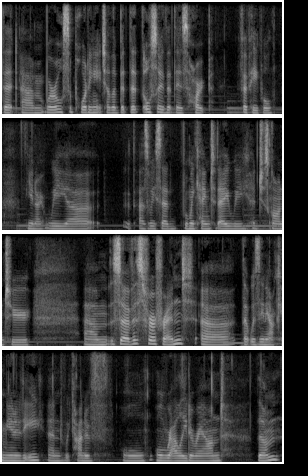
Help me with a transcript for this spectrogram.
that um, we're all supporting each other, but that also that there's hope for people. You know, we, uh, as we said when we came today, we had just gone to um, the service for a friend uh, that was in our community, and we kind of all all rallied around them.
